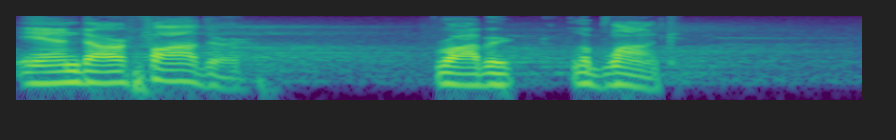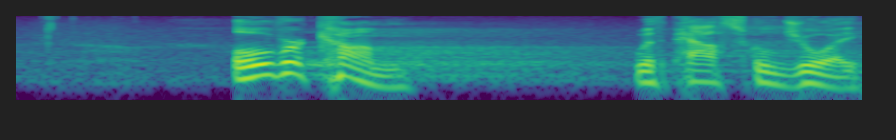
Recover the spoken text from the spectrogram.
and our father, Robert LeBlanc. Overcome with paschal joy.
